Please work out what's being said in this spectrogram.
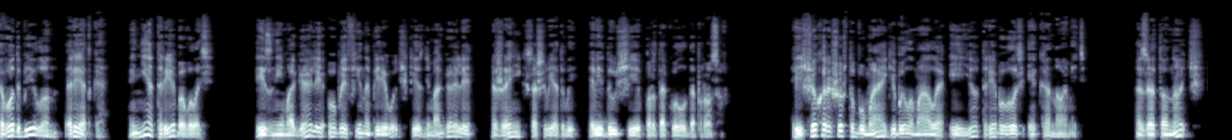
Вот бил он редко, не требовалось. Изнемогали оба финно-переводчика, изнемогали Женьк со Шведовой, ведущие протоколы допросов. Еще хорошо, что бумаги было мало, и ее требовалось экономить. Зато ночь,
